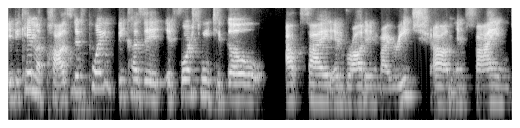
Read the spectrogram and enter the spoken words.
it became a positive point because it it forced me to go outside and broaden my reach um, and find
